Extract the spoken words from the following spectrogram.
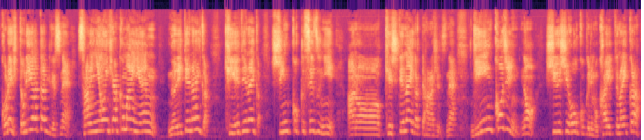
これ1人当たりですね、3、400万円抜いてないか消えてないか、申告せずに、あのー、消してないかって話ですね。議員個人の収支報告にも書いてないから、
